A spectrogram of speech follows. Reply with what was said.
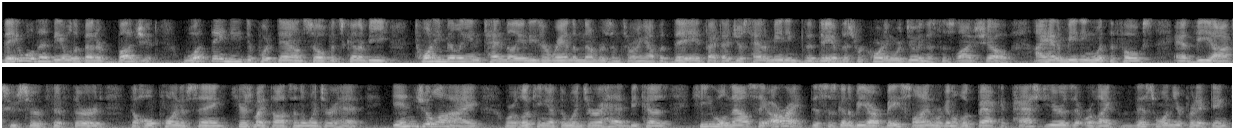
They will then be able to better budget what they need to put down. So if it's going to be 20 million, 10 million, these are random numbers I'm throwing out. But they, in fact, I just had a meeting the day of this recording. We're doing this, this live show. I had a meeting with the folks at Viox who serve Fifth Third. The whole point of saying, here's my thoughts on the winter ahead. In July, we're looking at the winter ahead because he will now say, all right, this is going to be our baseline. We're going to look back at past years that were like this one you're predicting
